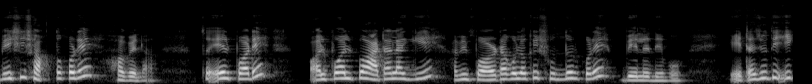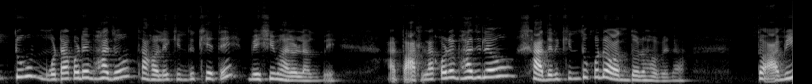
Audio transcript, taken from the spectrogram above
বেশি শক্ত করে হবে না। তো এরপরে অল্প অল্প আটা লাগিয়ে আমি পরোটাগুলোকে সুন্দর করে বেলে নেব। এটা যদি একটু মোটা করে ভাজো, তাহলে কিন্তু খেতে বেশি ভালো লাগবে। আর পাতলা করে ভাজলেও স্বাদের কিন্তু কোনো অন্তর হবে না। তো আমি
